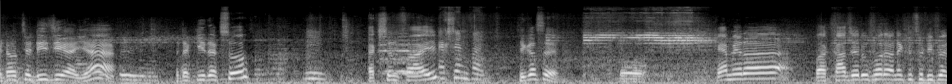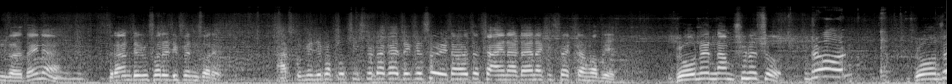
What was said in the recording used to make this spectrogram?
এটা হচ্ছে ডিজিআই হ্যাঁ? এটা কি দেখছ? অ্যাকশন ফাইভ অ্যাকশন ফাইভ ঠিক আছে? তো ক্যামেরা বা কাজের উপরে অনেক কিছু ডিপেন্ড করে তাই না? ব্র্যান্ডের উপরে ডিপেন্ড করে। আর তুমি যেটা পঁচিশশো টাকায় দেখেছ এটা হয়তো চায়না টায়না কিছু একটা হবে। ড্রোনের নাম শুনেছো? ড্রোন ড্রোন তো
